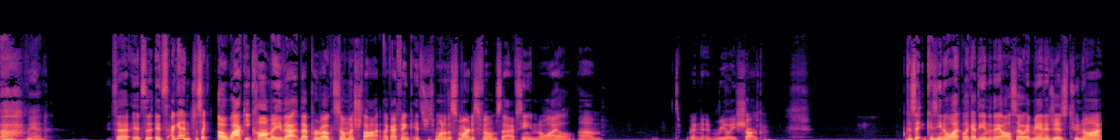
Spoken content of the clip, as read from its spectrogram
Ah, man. It's a it's a it's again just like a wacky comedy that that provoked so much thought. Like I think it's just one of the smartest films that I've seen in a while. Um and, and really sharp. Cuz cuz you know what? Like at the end of the day also it manages to not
